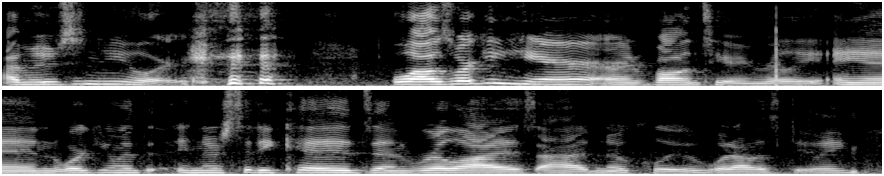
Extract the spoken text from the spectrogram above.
I moved to New York. well, I was working here, or volunteering really, and working with inner city kids, and realized I had no clue what I was doing.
